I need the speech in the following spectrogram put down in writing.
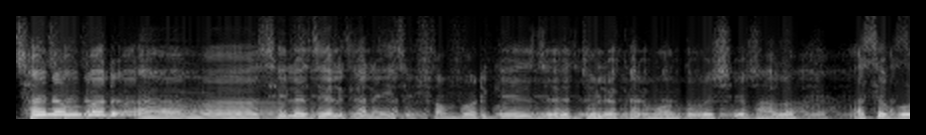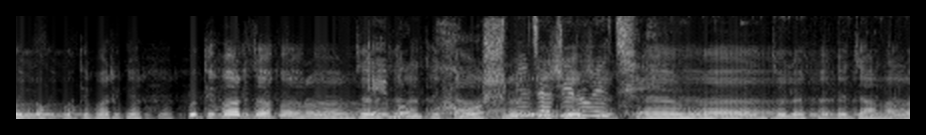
ছয় নম্বর ছিল জেলখানা ইসুফ সম্পর্কে জুলেখার মন্তব্য সে ভালো আছে বলল প্রতিভারকে। প্রতিভার যখন জেলখানা থেকে আসলো জুলেখাকে জানালো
